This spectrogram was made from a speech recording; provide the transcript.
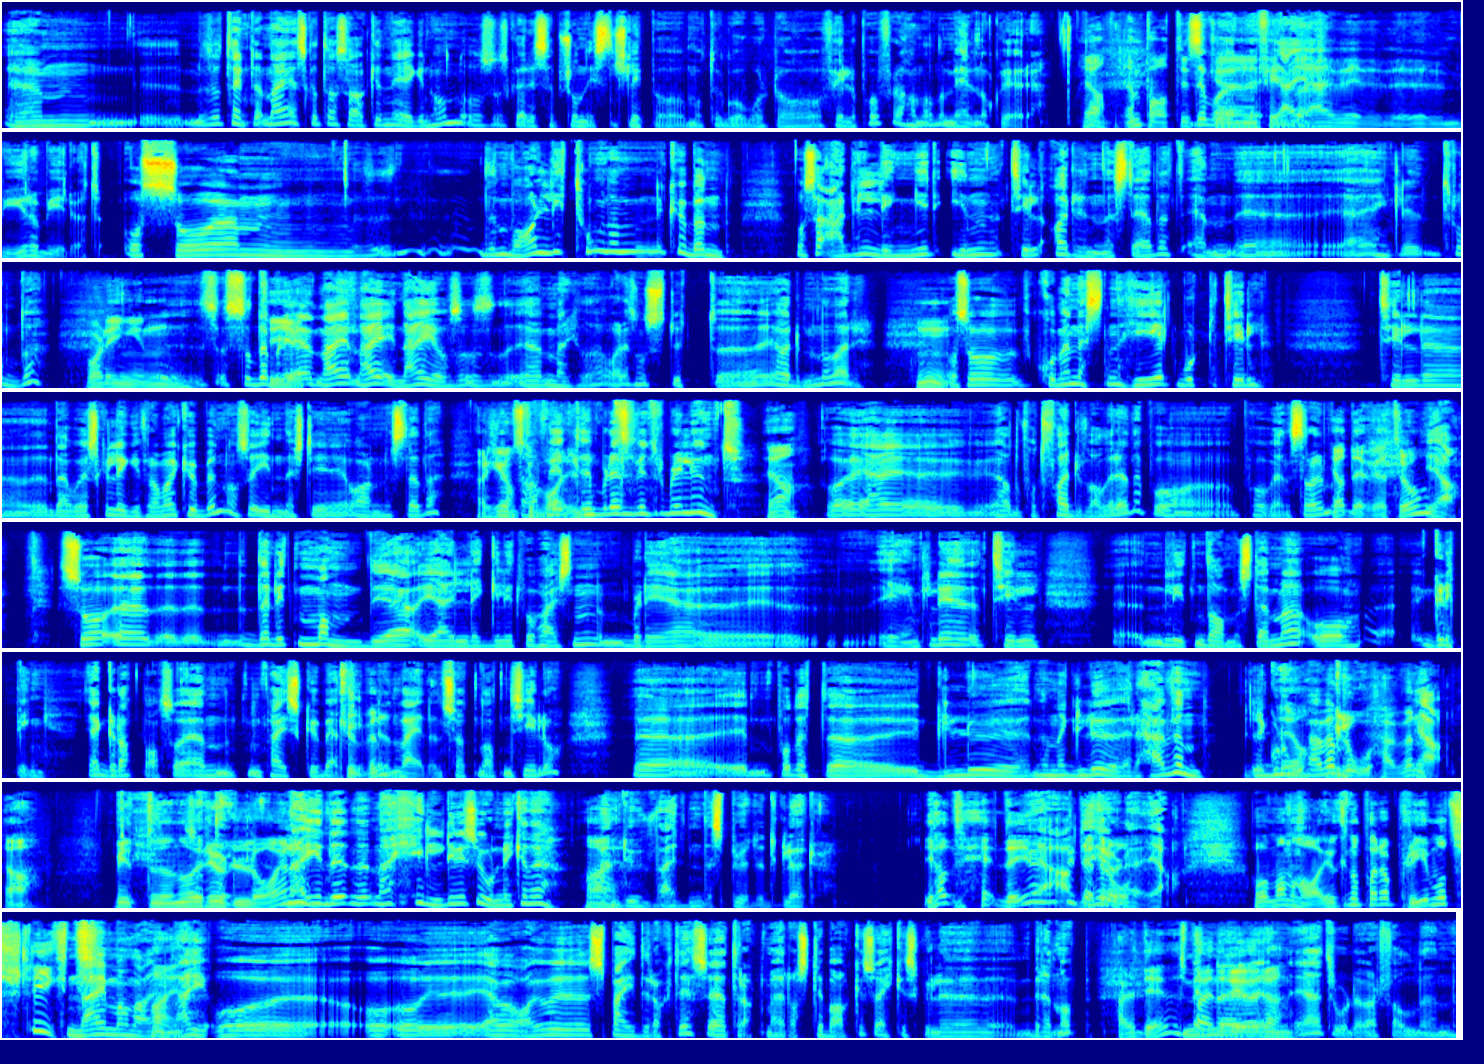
Um, så tenkte jeg nei, jeg skal ta saken i egen hånd, og så skal resepsjonisten slippe å måtte gå bort og fylle på, for han hadde mer enn nok å gjøre. Ja, empatisk var, eh, film jeg, jeg byr og byr, vet du. Og så um, Den var litt tung, den kubben. Og så er det lenger inn til arnestedet enn eh, jeg egentlig trodde. Var det ingen Så, så det ble? Nei, nei, nei og så, jeg merket det var det sånn stutte i armene der. Mm. Og så kom jeg nesten helt bort til, til eh, der hvor jeg skal legge fra meg kubben, altså innerst i arnestedet. Er det ikke ganske ble- Det ble, begynte å bli lunt. Ja. Og jeg, jeg hadde fått farve allerede på, på venstre arm. ja, det vil jeg tro. Ja, Så eh, det litt mandige 'jeg legger litt på peisen' ble eh, egentlig til en liten damestemme og glipping. Jeg glapp altså en peiskubbe, jeg tipper den en 17-18 kilo, på dette glø, denne glørhaugen. Glohaugen. Ja, Glohaugen. Ja. Ja. Begynte den å rulle òg, eller? Nei, det, nei, heldigvis gjorde den ikke det. Nei. Men du verden, det sprutet glør. Ja, det, det gjør Ja, det tro. gjør det, ja. Og man har jo ikke noe paraply mot slikt. Nei, man har, Nei. nei. Og, og, og jeg var jo speideraktig, så jeg trakk meg raskt tilbake så jeg ikke skulle brenne opp. Er det det speidere gjør? Ja? jeg tror det i hvert fall den,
